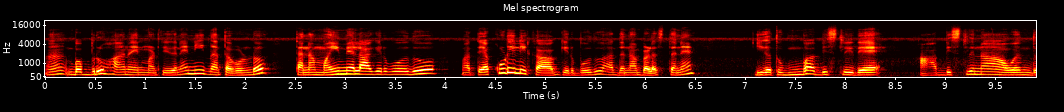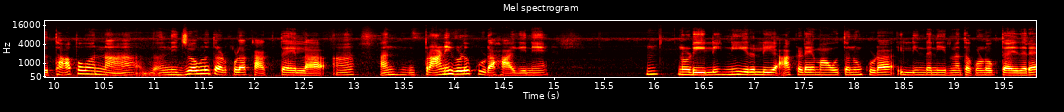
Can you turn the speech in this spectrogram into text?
ಬಬ್ರುವಾಹನ ಬಬ್ರು ವಾಹನ ಏನು ಮಾಡ್ತಿದ್ದಾನೆ? ನೀರನ್ನ ತಗೊಂಡು ತನ್ನ ಮೈ ಮೇಲಾಗಿರ್ಬೋದು ಮತ್ತು ಕುಡಿಲಿಕ್ಕೆ ಆಗಿರ್ಬೋದು, ಅದನ್ನು ಬಳಸ್ತಾನೆ. ಈಗ ತುಂಬ ಬಿಸಿಲಿದೆ. ಆ ಬಿಸಿಲಿನ ಒಂದು ತಾಪವನ್ನು ನಿಜವಾಗ್ಲೂ ತಡ್ಕೊಳಕ್ಕಾಗ್ತಾ ಇಲ್ಲ. ಅನ್, ಪ್ರಾಣಿಗಳು ಕೂಡ ಹಾಗೆಯೇ? ನೋಡಿ, ಇಲ್ಲಿ ನೀರಲ್ಲಿ ಆ ಕಡೆ ಮಾವುತನೂ ಕೂಡ ಇಲ್ಲಿಂದ ನೀರನ್ನ ತಗೊಂಡು ಹೋಗ್ತಾ ಇದ್ದಾರೆ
